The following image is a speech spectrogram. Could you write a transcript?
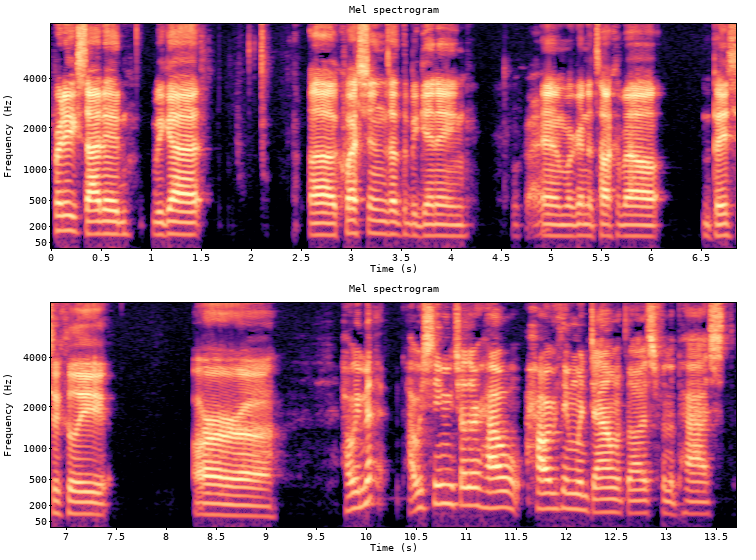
pretty excited. We got uh questions at the beginning, Okay. and we're gonna talk about basically our uh how we met, how we seen each other, how how everything went down with us from the past,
